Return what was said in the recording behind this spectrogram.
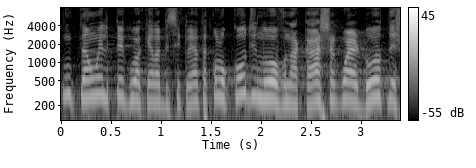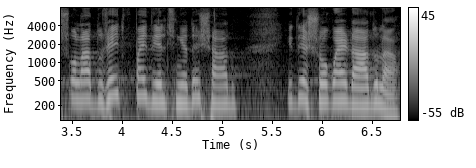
Então ele pegou aquela bicicleta, colocou de novo na caixa, guardou, deixou lá do jeito que o pai dele tinha deixado e deixou guardado lá.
